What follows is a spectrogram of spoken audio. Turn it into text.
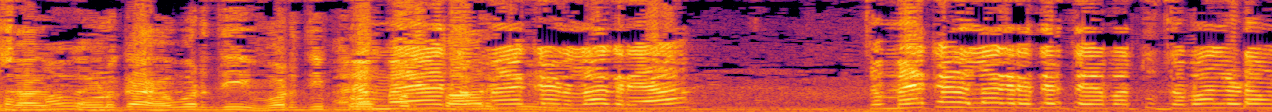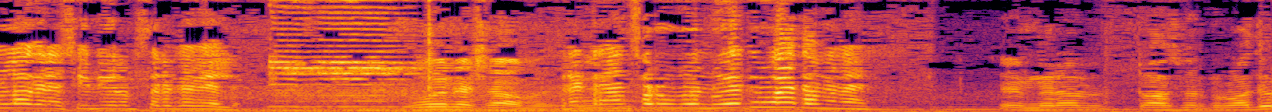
सा कौन का है वर्दी वर्दी मैं proper मैं कहने लग रहा जब मैं कहने लग रहा तेरे तेरे बात तू जबान लड़ाऊं लग रहा सीनियर अफसर का गल। वो ना साहब। तेरा ट्रांसफ़र करवाया था मैंने? मेरा ट्रांसफ़र करवा दो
